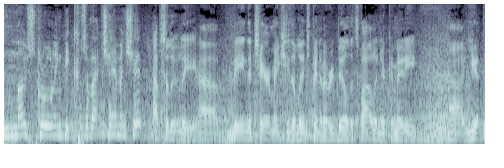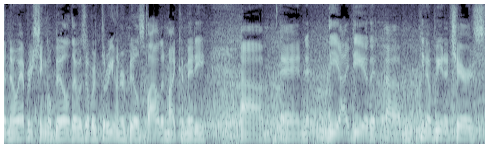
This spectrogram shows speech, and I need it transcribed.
most grueling because of that chairmanship? Absolutely. Uh, being the chair makes you the linchpin of every bill that's filed in your committee. Uh, you have to know every single bill. There was over 300 bills filed in my committee, um, and the idea that um, you know being a chair is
